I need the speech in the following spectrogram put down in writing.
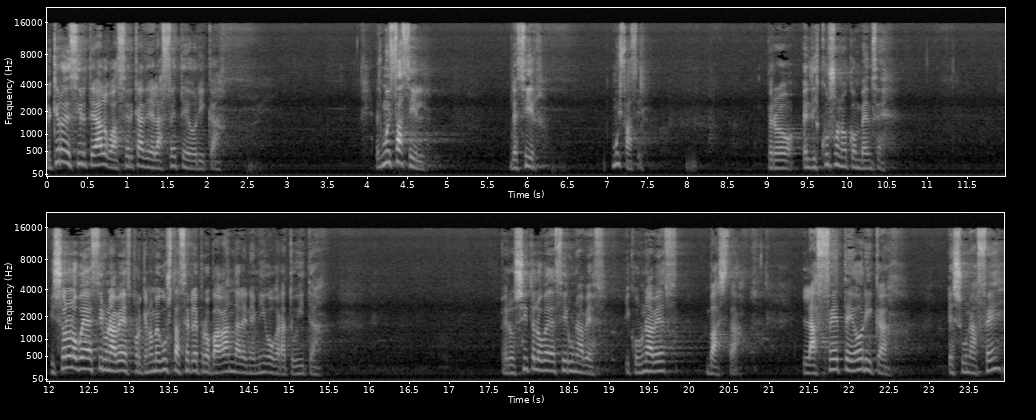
Yo quiero decirte algo acerca de la fe teórica. Es muy fácil decir, muy fácil. pero el discurso no convence. Y solo lo voy a decir una vez porque no me gusta hacerle propaganda al enemigo gratuita. Pero sí te lo voy a decir una vez, y con una vez basta. La fe teórica es una fe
